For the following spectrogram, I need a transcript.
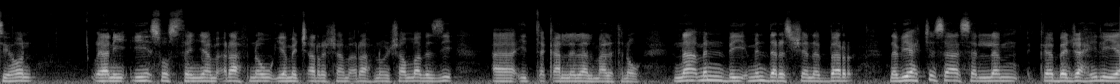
ሲሆን ያኒ ይህ ሶስተኛ ምዕራፍ ነው የመጨረሻ ምዕራፍ ነው እንሻላ በዚህ ይጠቃለላል ማለት ነው እና ምን ደረስሸ ነበር ነቢያችን ስ ሰለም በጃሂልያ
